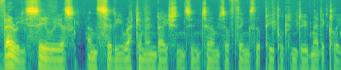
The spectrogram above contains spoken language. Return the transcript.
very serious and silly recommendations in terms of things that people can do medically.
